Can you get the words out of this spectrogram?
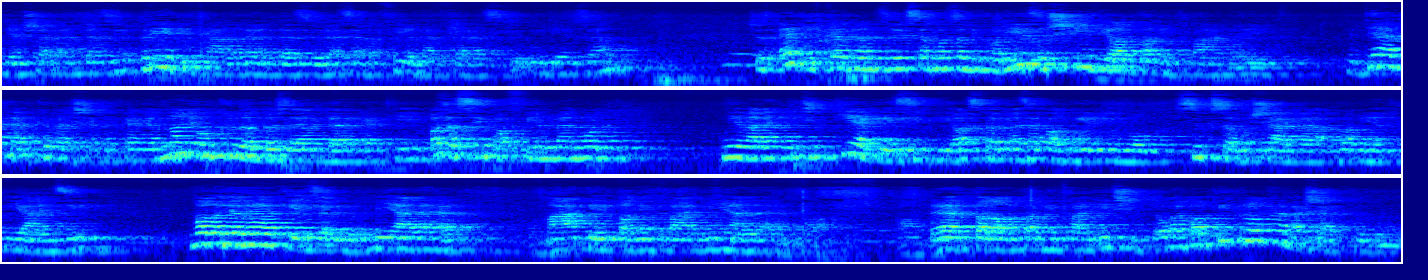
ügyes a rendező, prédikál a rendező ezen a filmek keresztül, úgy érzem. És az egyik kedvenc részem az, amikor Jézus hívja a tanítványait, hogy gyertek, kövessetek engem. Nagyon különböző embereket hív. Az a szép a filmben, hogy nyilván egy kicsit kiegészíti azt, ami az evangéliumok szűkszavúsága miatt hiányzik. Valahogyan elképzelünk, milyen lehet a Máté tanítvány, milyen lehet a, a Bertalan tanítvány, és így tovább, akikről keveset tudunk.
